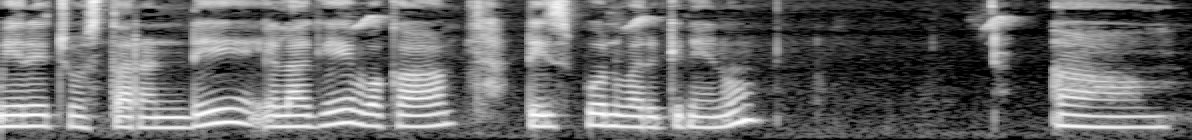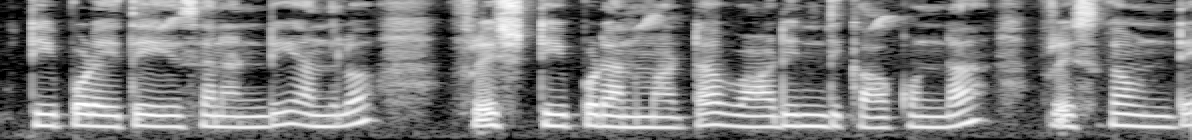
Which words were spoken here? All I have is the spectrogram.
మీరే చూస్తారండి. ఇలాగే ఒక టీ స్పూన్ వరకు నేను టీ పొడి అయితే వేసానండి. అందులో ఫ్రెష్ టీ పొడి అనమాట వాడింది కాకుండా ఫ్రెష్గా ఉంటే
